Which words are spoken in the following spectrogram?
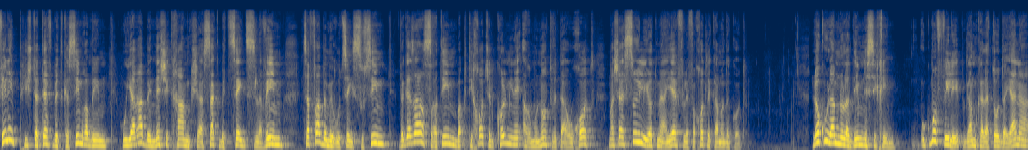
פיליפ השתתף בטקסים רבים, הוא ירה בנשק חם כשעסק בציד צבאים, צפה במרוצי סוסים וגזר סרטים בפתיחות של כל מיני ארמונות ותערוכות, מה שעשוי להיות מעייף לפחות לכמה דקות. לא כולם נולדים נסיכים, וכמו פיליפ, גם כלתו דיאנה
